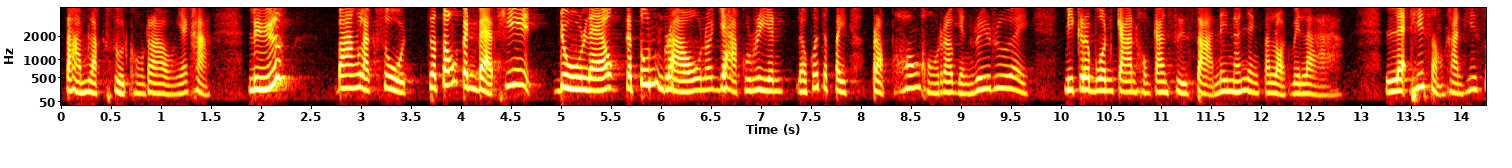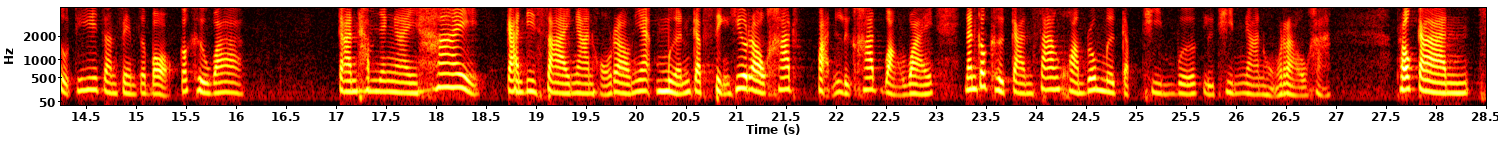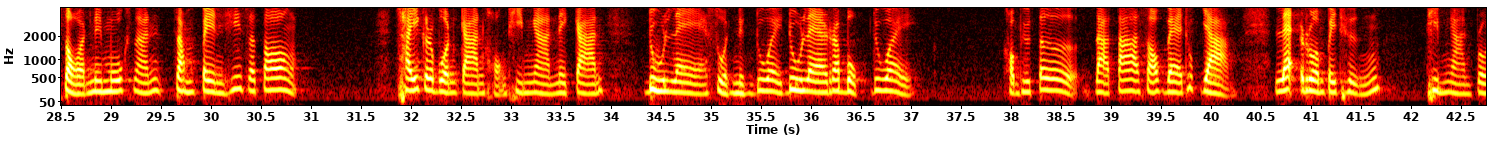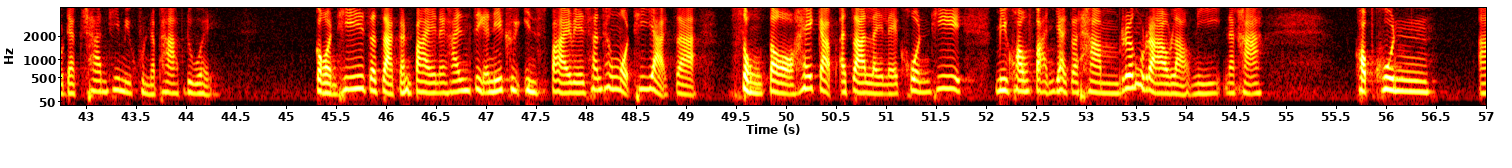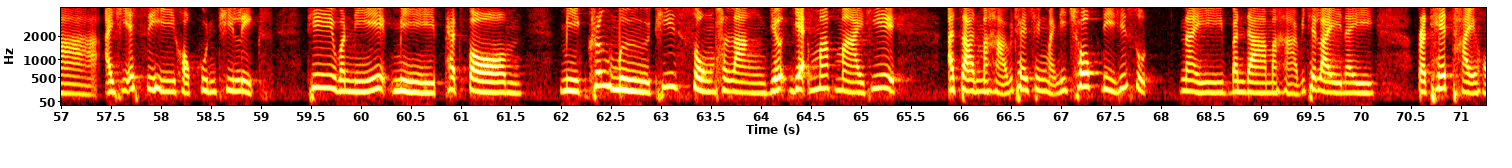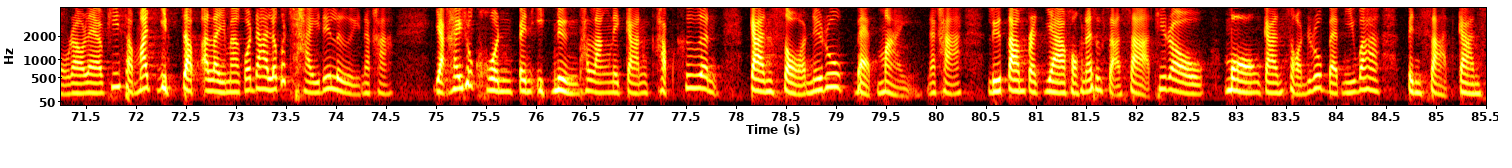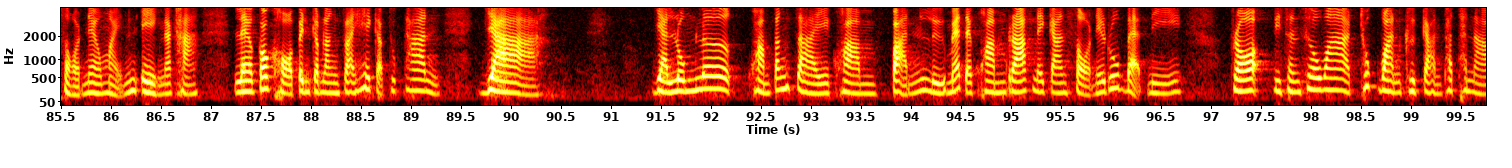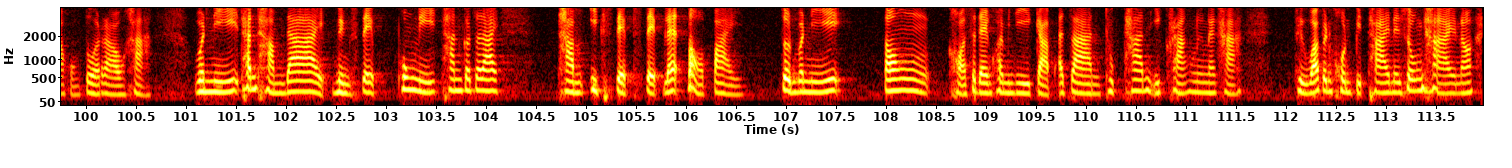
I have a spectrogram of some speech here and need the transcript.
ตามหลักสูตรของเราเนี่ยค่ะ หรือบางหลักสูตรจะต้องเป็นแบบที่ดูแล้วกระตุ้นเราเนาะอยากเรียนเราก็จะไปปรับห้องของเราอย่างเรื่อยๆ มีกระบวนการของการสื่อสารในนั้นอย่างตลอดเวลา และที่สำคัญที่สุดที่จันเฟรมจะบอกก็คือว่า การทำยังไงให้ การดีไซน์งานของเราเนี่ยเหมือนกับสิ่งที่เราคาดฝันหรือคาดหวังไว้ นั่นก็คือการสร้างความร่วมมือกับทีมเวิร์กหรือทีมงานของเราค่ะ เพราะการสอนในมุกนั้นจำเป็นที่จะต้องใช้กระบวนการของทีมงานในการดูแลส่วนหนึ่งด้วย ดูแลระบบด้วย คอมพิวเตอร์ Data ซอฟต์แวร์ทุกอย่าง และรวมไปถึงทีมงานโปรดักชันที่มีคุณภาพด้วย ก่อนที่จะจากกันไปนะคะ จริงๆ อันนี้คืออินสปิเรชันทั้งหมดที่อยากจะส่งต่อให้กับอาจารย์หลาย ๆ คนที่มีความฝันอยากจะทำเรื่องราวเหล่านี้นะคะ ขอบคุณอ่า ITSC ขอบคุณ TLIX ที่วันนี้มีแพลตฟอร์ม มีเครื่องมือที่ทรงพลังเยอะแยะมากมายที่อาจารย์มหาวิทยาลัยเชียงใหม่นี่โชคดีที่สุดในบรรดามหาวิทยาลัยในประเทศไทยของเราแล้ว ที่สามารถหยิบจับอะไรมาก็ได้แล้วก็ใช้ได้เลยนะคะ อยากให้ทุกคนเป็นอีกหนึ่งพลังในการขับเคลื่อน การสอนในรูปแบบใหม่นะคะหรือตามปรัชญาของนักศึกษาศาสตร์ที่เรามองการสอนในรูปแบบนี้ว่าเป็นศาสตร์การสอนแนวใหม่นั่นเองนะคะ แล้วก็ขอเป็นกำลังใจให้กับทุกท่าน อย่าอย่าล้มเลิกความตั้งใจ ความฝันหรือแม้แต่ความรักในการสอนในรูปแบบนี้ เพราะดิฉันเชื่อว่าทุกวันคือการพัฒนาของตัวเราค่ะ วันนี้ท่านทำได้หนึ่งสเต็ปพรุ่งนี้ท่านก็จะได้ ทำอีกสเต็ปสเต็ปและต่อไป จนวันนี้ต้องขอแสดงความยินดีกับอาจารย์ทุกท่านอีกครั้งหนึ่งนะคะ ถือว่าเป็นคนปิดท้ายในช่วงท้ายเนาะ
